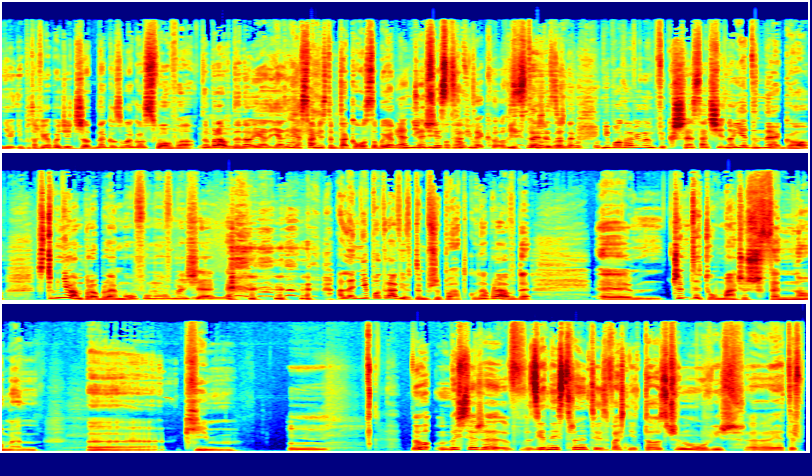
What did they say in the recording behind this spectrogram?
nie, nie potrafiła powiedzieć żadnego złego słowa. Naprawdę, no ja, ja, ja sam jestem taką osobą. Ja, ja bym nigdy nie potrafił. Ja też jestem, nie potrafiłem wykrzesać no jednego, z czym nie mam problemów, umówmy się. Mm. Ale nie potrafię w tym przypadku, naprawdę. Czym ty tłumaczysz fenomen e, Kim? Mm. No, myślę, że z jednej strony to jest właśnie to, o czym mówisz. E, ja też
